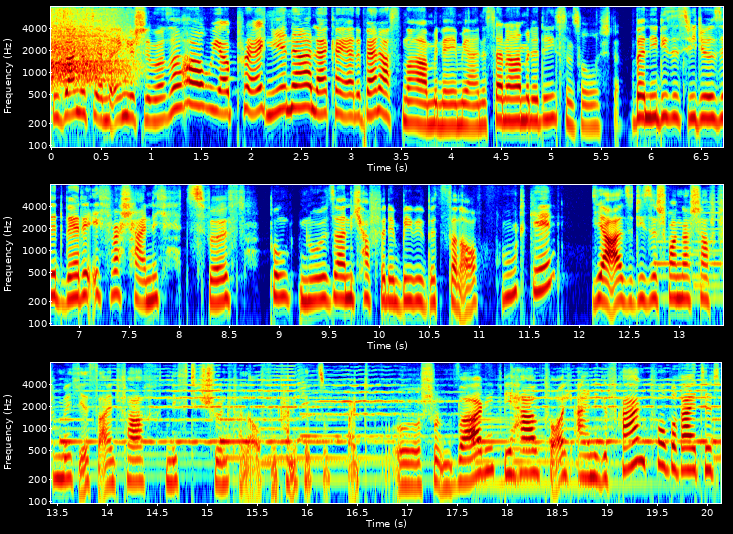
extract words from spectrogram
Wir sagen es ja im Englischen immer so, oh, we are pregnant, like I had a badass name, name, ja, das ist der Name der nächsten so. Wenn ihr dieses Video seht, werde ich wahrscheinlich 12.0 sein. Ich hoffe, dem Baby wird es dann auch gut gehen. Ja, also diese Schwangerschaft für mich ist einfach nicht schön verlaufen, kann ich jetzt so weit äh, schon sagen. Wir haben für euch einige Fragen vorbereitet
